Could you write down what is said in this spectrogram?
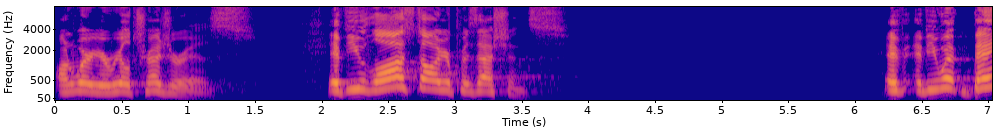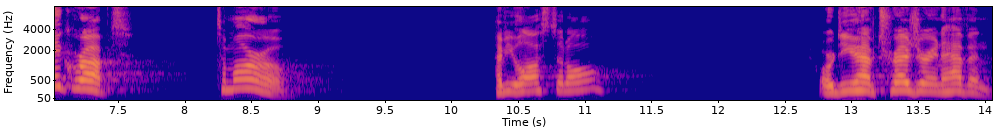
on where your real treasure is. If you lost all your possessions, if, if you went bankrupt tomorrow, have you lost it all? Or do you have treasure in heaven?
